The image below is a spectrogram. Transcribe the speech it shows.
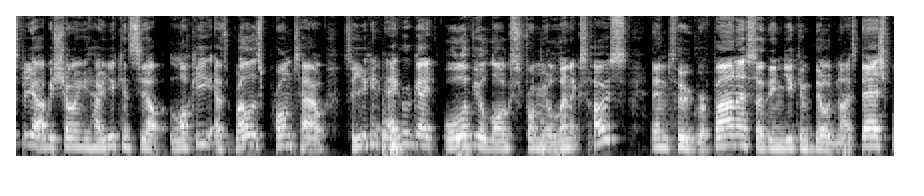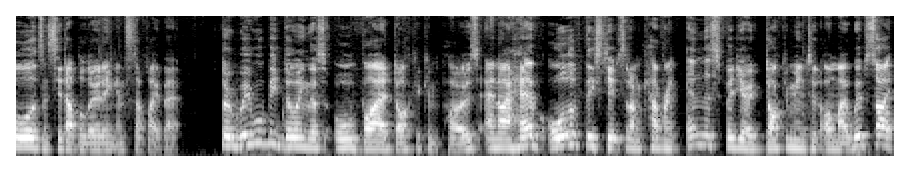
this video, I'll be showing you how you can set up Loki as well as Promtail so you can aggregate all of your logs from your Linux host into Grafana so then you can build nice dashboards and set up alerting and stuff like that. So we will be doing this all via Docker Compose and I have all of these steps that I'm covering in this video documented on my website.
